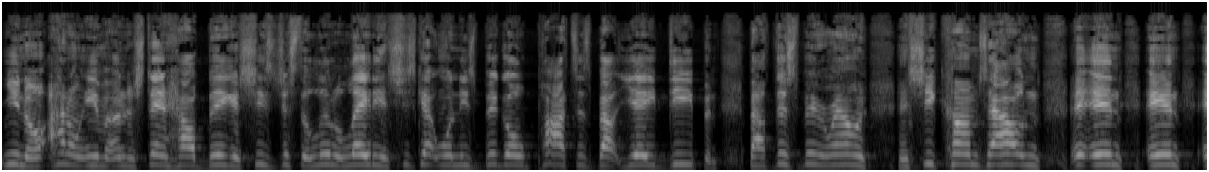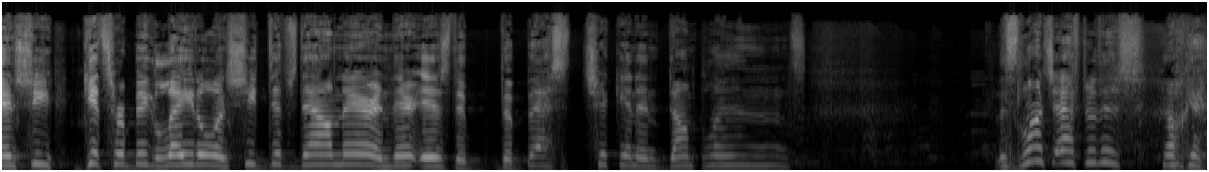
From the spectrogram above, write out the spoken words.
you know, I don't even understand how big. And she's just a little lady and she's got one of these big old pots that's about yay deep and about this big around. And she comes out and, and, and, and she gets her big ladle and she dips down there and there is the, the best chicken and dumplings is lunch after this? Okay.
